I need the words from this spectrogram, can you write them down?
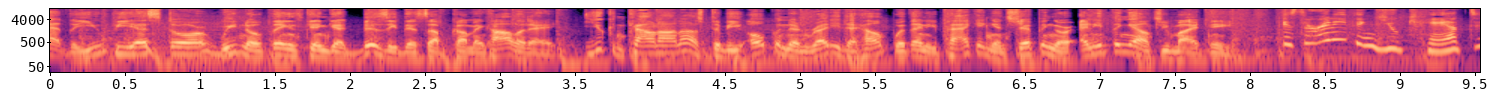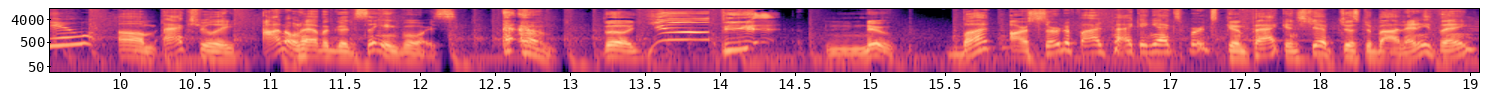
At the UPS store, we know things can get busy this upcoming holiday. You can count on us to be open and ready to help with any packing and shipping or anything else you might need. Is there anything you can't do? Um, actually, I don't have a good singing voice. the UPS. Nope. But our certified packing experts can pack and ship just about anything.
